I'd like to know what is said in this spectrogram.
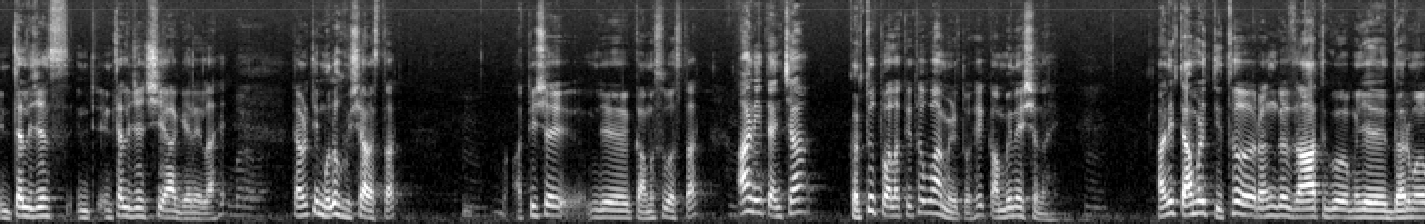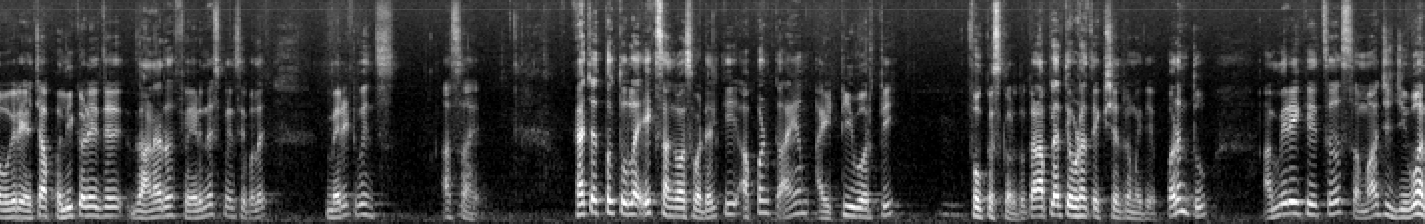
इंटेलिजन्स इंटेलिजन्सशी हा गेलेला आहे. त्यामुळे ती मुलं हुशार असतात. अतिशय म्हणजे कामसू असतात आणि त्यांच्या कर्तृत्वाला तिथं वाव मिळतो. हे कॉम्बिनेशन आहे. आणि त्यामुळे तिथं रंग जात गो म्हणजे धर्म वगैरे याच्या पलीकडे जे जाणारं फेअरनेस प्रिन्सिपल आहे मेरिट विन्स असं आहे. ह्याच्यात फक्त तुला एक सांगावंसं वाटेल की आपण कायम आय टीवरती फोकस करतो. कारण आपल्याला तेवढाच एक क्षेत्र माहिती आहे. परंतु अमेरिकेचं समाज जीवन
